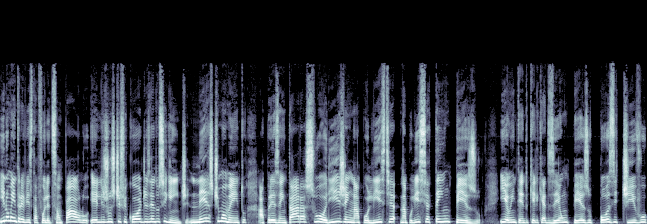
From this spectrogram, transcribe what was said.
E numa entrevista à Folha de São Paulo, ele justificou dizendo o seguinte: neste momento, apresentar a sua origem na polícia, na polícia tem um peso. E eu entendo que ele quer dizer um peso positivo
